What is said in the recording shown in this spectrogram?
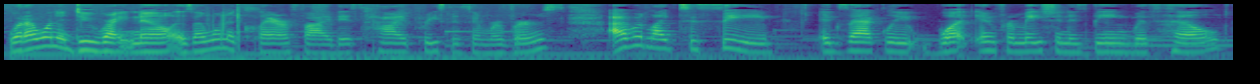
What I want to do right now is I want to clarify this high priestess in reverse. I would like to see exactly what information is being withheld.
